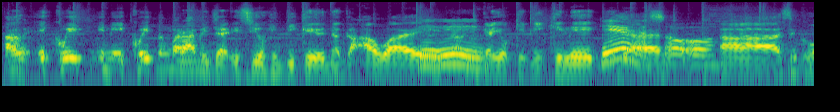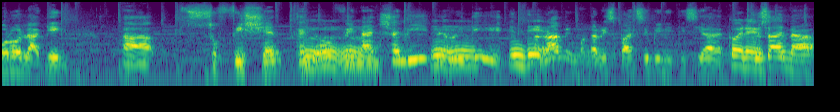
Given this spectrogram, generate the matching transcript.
ang equate, ini-equate ng marami dyan is yung hindi kayo nag-aaway, hindi kayo kinikilig. Yes, ganyan. oo. Ah, siguro laging ah, sufficient kayo financially, pero hindi. eh. Hindi. Maraming mga responsibilities yan. Correct. So sana,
